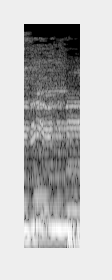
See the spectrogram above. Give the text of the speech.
Siri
